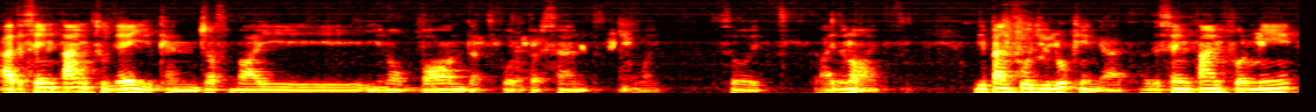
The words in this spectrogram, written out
At the same time, today you can just buy, you know, bond at four percent. Like, so it's I don't know. it depends what you're looking at. At the same time, for me,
